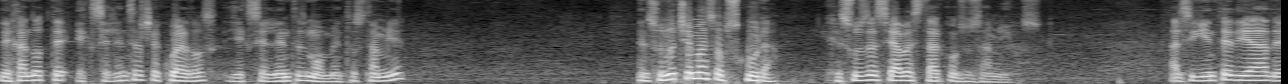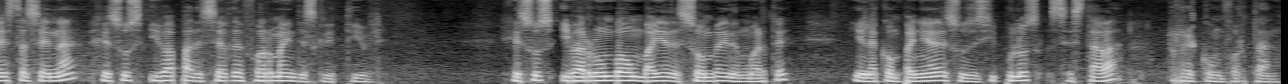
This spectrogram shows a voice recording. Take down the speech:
dejándote excelentes recuerdos y excelentes momentos también. En su noche más oscura, Jesús deseaba estar con sus amigos. Al siguiente día de esta cena, Jesús iba a padecer de forma indescriptible. Jesús iba rumbo a un valle de sombra y de muerte, y en la compañía de sus discípulos se estaba reconfortando.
